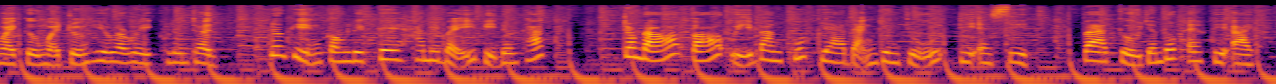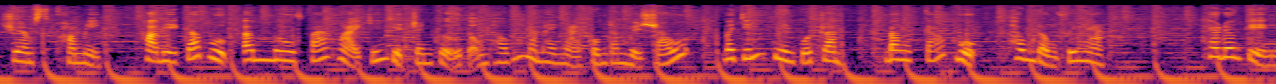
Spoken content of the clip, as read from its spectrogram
Ngoài cựu Ngoại trưởng Hillary Clinton, đơn kiện còn liệt kê 27 vị đơn khác. Trong đó có Ủy ban Quốc gia Đảng Dân Chủ DNC và cựu giám đốc FBI James Comey. Họ bị cáo buộc âm mưu phá hoại chiến dịch tranh cử tổng thống năm 2016 và chính quyền của Trump bằng cáo buộc thông đồng với Nga. Theo đơn kiện,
